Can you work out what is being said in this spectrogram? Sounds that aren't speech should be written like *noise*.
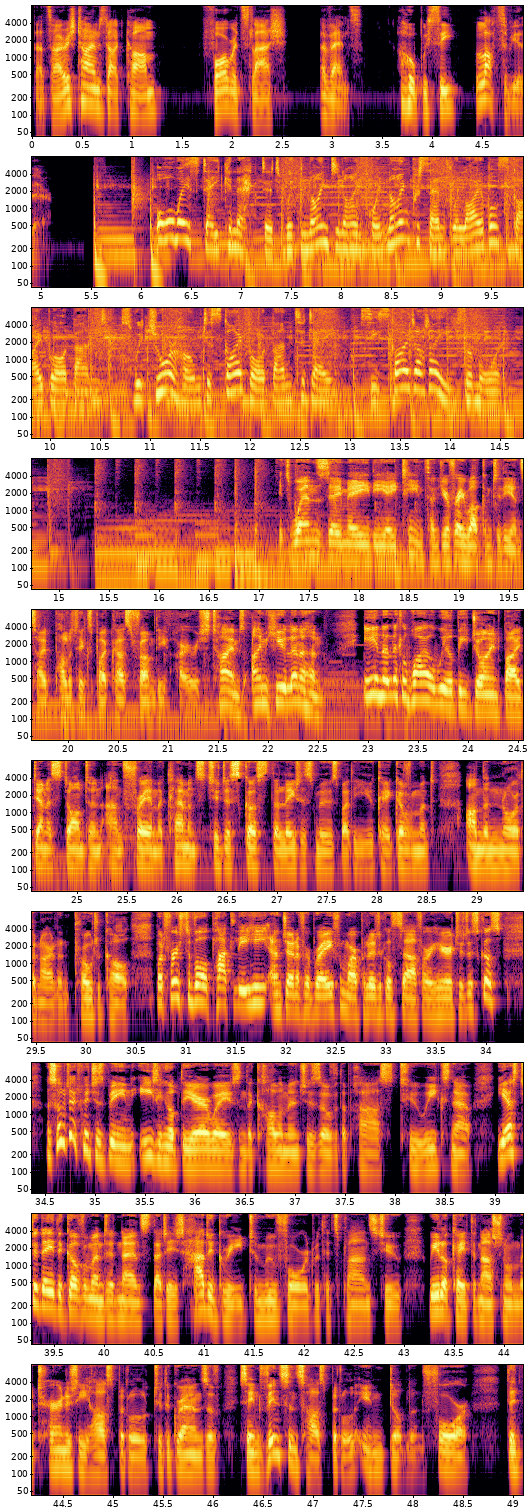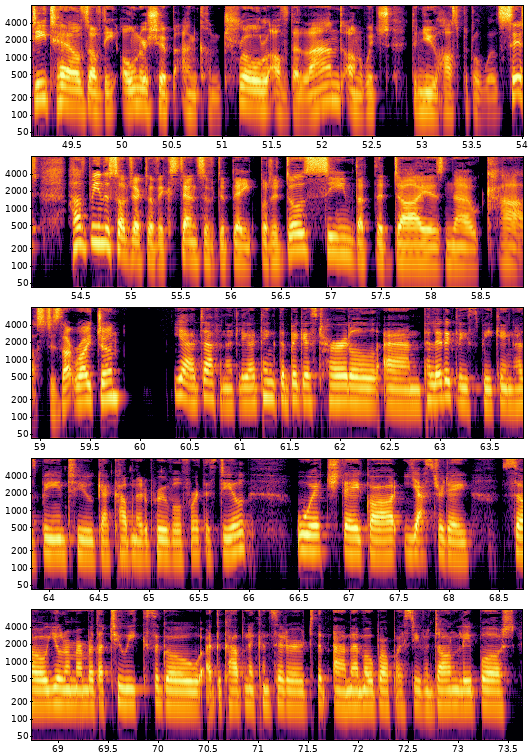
That's irishtimes.com forward slash events. I hope we see lots of you there. Always stay connected with 99.9% reliable Sky Broadband. Switch your home to Sky Broadband today. See sky.ie for more. It's Wednesday, May the 18th, and you're very welcome to the Inside Politics podcast from the Irish Times. I'm Hugh Linehan. In a little while, we'll be joined by Denis Staunton and Freya McClements to discuss the latest moves by the UK government on the Northern Ireland Protocol. But first of all, Pat Leahy and Jennifer Bray from our political staff are here to discuss a subject which has been eating up the airwaves and the column inches over the past two weeks now. Yesterday, the government announced that it had agreed to move forward with its plans to relocate the National Maternity Hospital to the grounds of St Vincent's Hospital Hospital in Dublin 4. The details of the ownership and control of the land on which the new hospital will sit have been the subject of extensive debate, but it does seem that the die is now cast. Is that right, Jen? Yeah, definitely. I think the biggest hurdle, um, politically speaking, has been to get cabinet approval for this deal, which they got yesterday. So you'll remember that two weeks ago, uh, the cabinet considered the memo brought by Stephen Donnelly, but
